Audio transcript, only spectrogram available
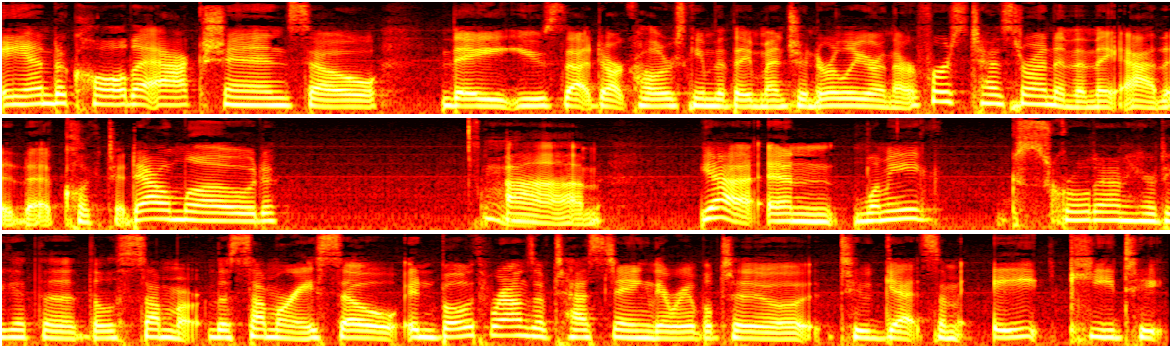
and a call to action. So they used that dark color scheme that they mentioned earlier in their first test run, and then they added a click to download. Um, yeah, and let me scroll down here to get the the sum the summary. So in both rounds of testing, they were able to to get some eight key t-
